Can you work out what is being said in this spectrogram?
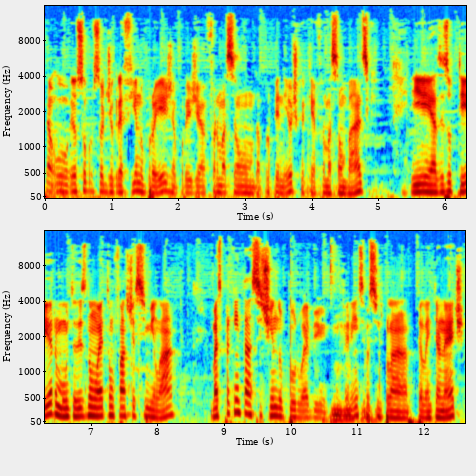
Não, eu sou professor de geografia no Proeja. O Proeja é a formação da propedêutica, que é a formação básica. E às vezes o termo, muitas vezes, não é tão fácil de assimilar. Mas para quem está assistindo por webconferência, uhum. assistindo pela, pela internet,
